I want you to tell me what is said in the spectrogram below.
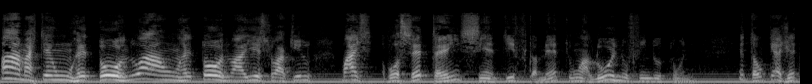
Ah, mas tem um retorno, ah, um retorno a isso aquilo. Mas você tem, cientificamente, uma luz no fim do túnel. Então, que a gente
